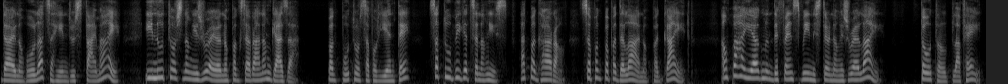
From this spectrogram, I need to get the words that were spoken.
Dahil ang ulat sa Hindus Time ay inutos ng Israel ng pagsara ng Gaza, pagputol sa kuryente, sa tubig at sa langis, at pagharang sa pagpapadala ng pagkain. Ang pahayag ng Defense Minister ng Israel ay total blockade.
